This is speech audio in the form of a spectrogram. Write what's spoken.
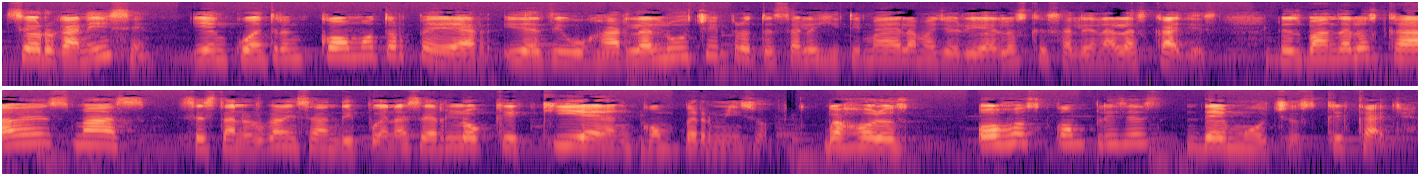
se organicen y encuentren cómo torpedear y desdibujar la lucha y protesta legítima de la mayoría de los que salen a las calles. Los vándalos cada vez más se están organizando y pueden hacer lo que quieran con permiso, bajo los ojos cómplices de muchos que callan.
